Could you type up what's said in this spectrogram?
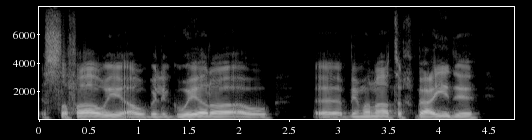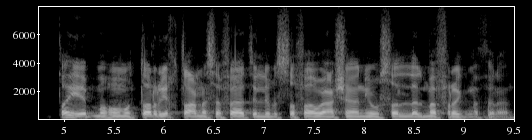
بالصفاوي أو بالقويرة أو آه، بمناطق بعيدة طيب ما هو مضطر يقطع مسافات اللي بالصفاوي عشان يوصل للمفرق مثلا.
